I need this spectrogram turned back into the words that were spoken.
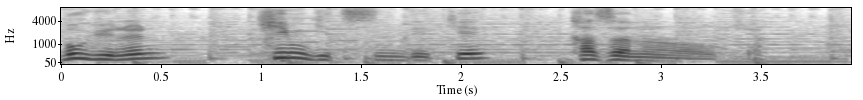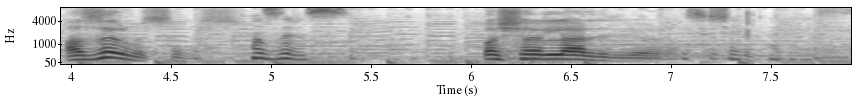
bugünün Kim Gitsin'deki kazanan olacak. Hazır mısınız? Hazırız. Başarılar diliyorum. Teşekkür ederiz.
